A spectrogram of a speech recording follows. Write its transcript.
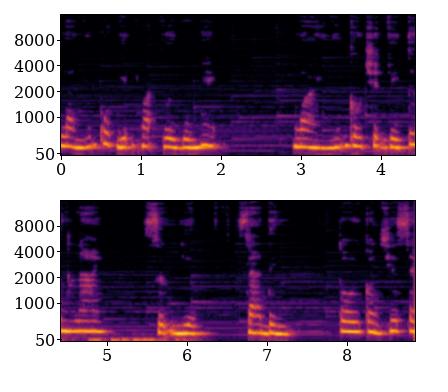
là những cuộc điện thoại với bố mẹ ngoài những câu chuyện về tương lai, sự nghiệp, gia đình, tôi còn chia sẻ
